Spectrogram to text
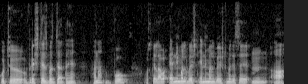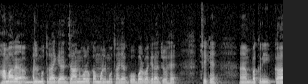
कुछ वेस्टेज बच जाते हैं, है ना? वो, उसके अलावा एनिमल वेस्ट एनिमल वेस्ट में जैसे हमारा मलमूत्र आ गया, जानवरों का मलमूत्र आ गया, गोबर वगैरह जो है, ठीक है? बकरी का,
